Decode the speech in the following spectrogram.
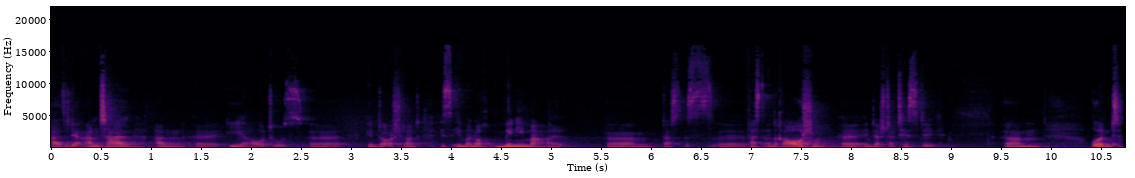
Also der Anteil an äh, E-Autos äh, in Deutschland ist immer noch minimal. Ähm, das ist äh, fast ein Rauschen in der Statistik. Ähm, und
